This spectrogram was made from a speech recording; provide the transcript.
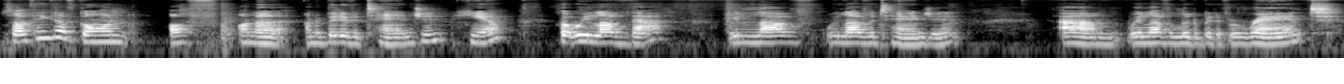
so I think I've gone off on a on a bit of a tangent here, but we love that. We love we love a tangent. Um, we love a little bit of a rant.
